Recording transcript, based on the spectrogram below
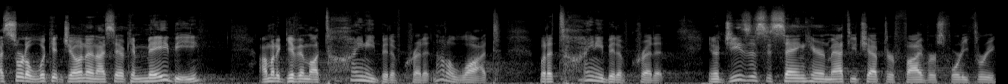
I sort of look at Jonah and I say, okay, maybe I'm going to give him a tiny bit of credit, not a lot, but a tiny bit of credit. You know, Jesus is saying here in Matthew chapter 5, verse 43,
